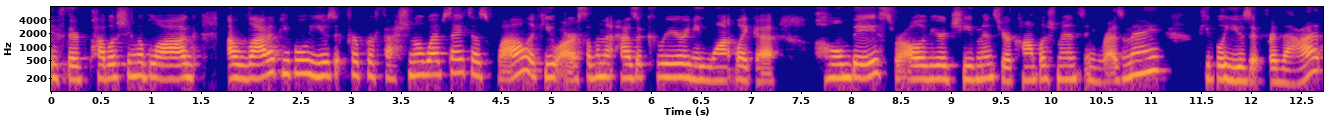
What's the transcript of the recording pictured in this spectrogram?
if they're publishing a blog a lot of people use it for professional websites as well. If you are someone that has a career and you want like a home base for all of your achievements your accomplishments and your resume people use it for that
